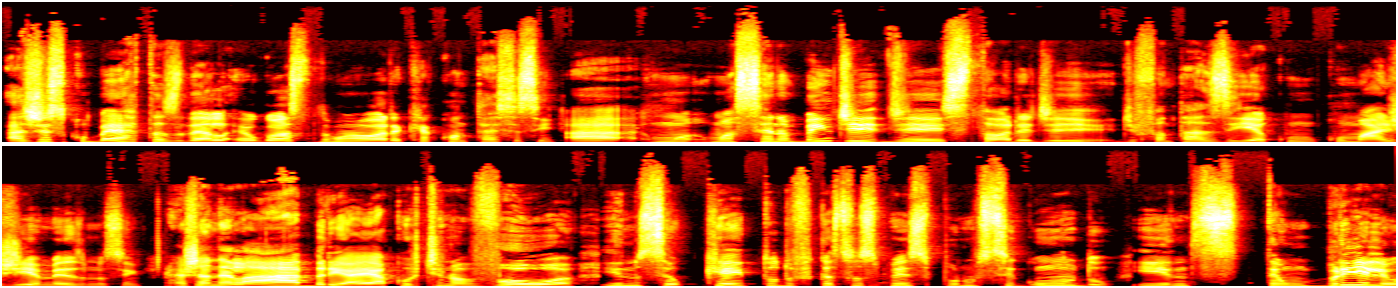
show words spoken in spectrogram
as descobertas dela, eu gosto de uma hora que acontece assim, a, uma, uma cena bem de, de história de, de fantasia com, com magia mesmo, assim. A janela abre, aí a cortina voa e não sei o que, tudo fica suspenso por um segundo e tem um brilho.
